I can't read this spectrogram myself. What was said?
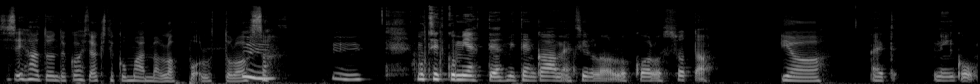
siis ihan tuntui kohtaukset, kun maailman loppu ollut tulossa. Mm. mm. Mut sitten kun miettii, että miten kaameet silloin on ollut, kun on ollut sota, Joo. että niinku,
